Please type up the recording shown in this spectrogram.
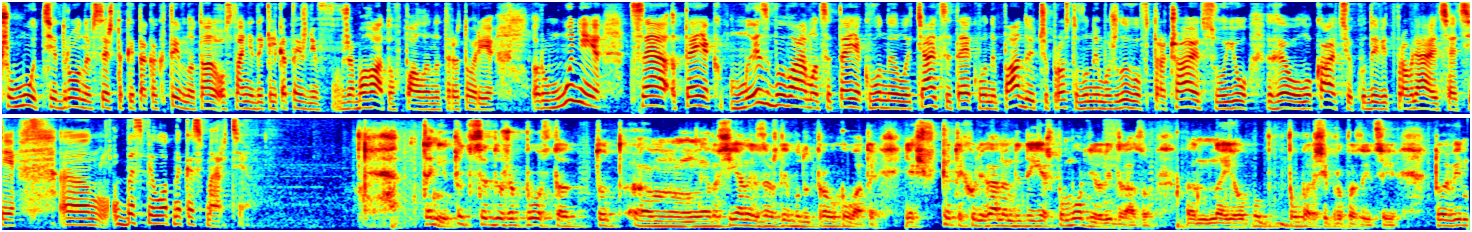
чому ці дрони все ж таки так активно та останні декілька тижнів вже багато впали на території Румунії? Це те, як ми збиваємо, це те, як вони летять, це те, як вони падають, чи просто вони можливо втрачають свою геолокацію, куди відправляються ці е, безпілотники смерті? Та ні, тут все дуже просто. Тут ем, росіяни завжди будуть провокувати. Якщо ти хулігану не даєш по морді відразу е, на його по- першій пропозиції, то він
